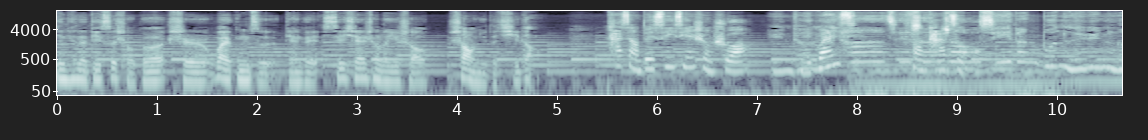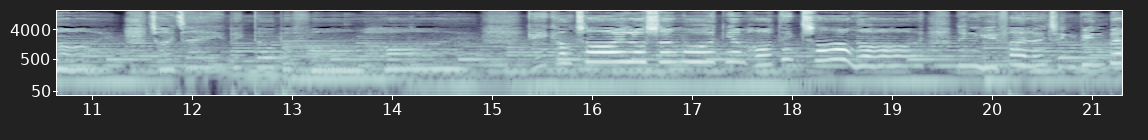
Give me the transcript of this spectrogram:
今天的第四首歌是外公子点给 C 先生的一首《少女的祈祷》。他想对 C 先生说：“没关系，放他走。”在路上没任何的阻碍，令愉快旅程变悲哀。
